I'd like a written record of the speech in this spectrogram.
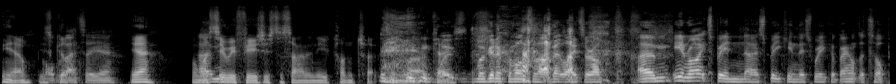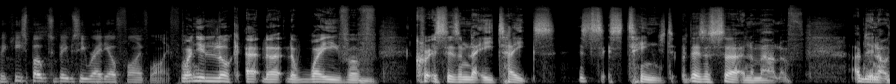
you know he's All got better. Yeah, yeah. Unless um, he refuses to sign a new contract. we're, we're going to come on to that a bit later on. Um, Ian Wright's been uh, speaking this week about the topic. He spoke to BBC Radio 5 Live. When you look at the, the wave of criticism that he takes, it's, it's tinged. There's a certain amount of you know,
